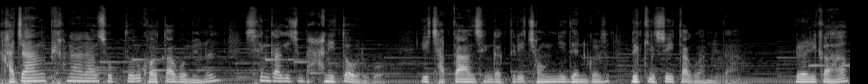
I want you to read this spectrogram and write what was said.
가장 편안한 속도로 걷다 보면은 생각이 좀 많이 떠오르고 이 잡다한 생각들이 정리되는 것을 느낄 수 있다고 합니다. 그러니까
